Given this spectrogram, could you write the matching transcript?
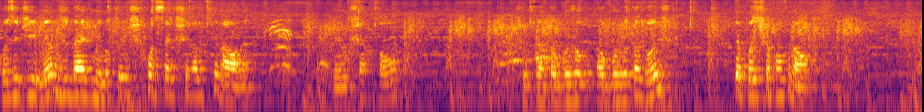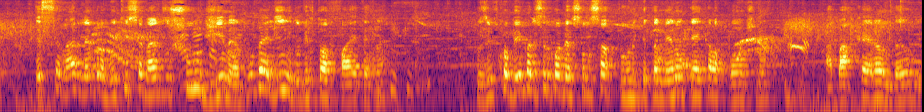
Coisa de menos de 10 minutos a gente consegue chegar no final, né? Vem um chefão, gente enfrenta alguns, alguns lutadores, depois o chefão final. Esse cenário lembra muito o cenário do Shun-Di, né? O velhinho do Virtua Fighter, né? Inclusive ficou bem parecido com a versão do Saturno, que também não tem aquela ponte, né? A barca era andando.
